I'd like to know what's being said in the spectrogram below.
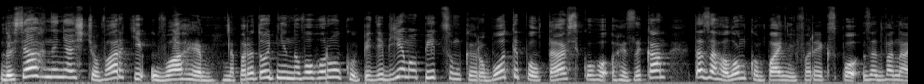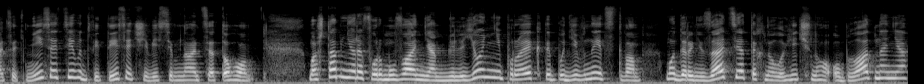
Досягнення, що варті уваги. Напередодні нового року підіб'ємо підсумки роботи полтавського ГЗК та загалом компанії Ферекспо за 12 місяців 2018-го. Масштабні реформування, мільйонні проекти будівництва, модернізація технологічного обладнання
